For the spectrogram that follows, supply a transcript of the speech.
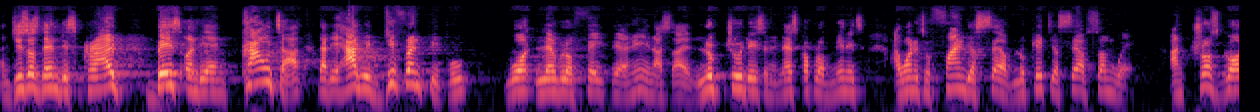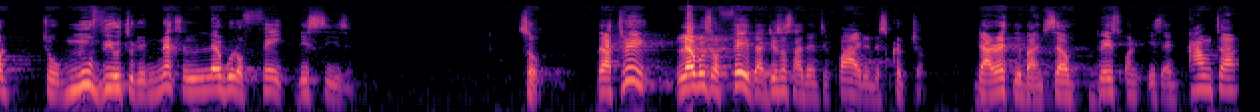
And Jesus then described, based on the encounter that he had with different people, what level of faith they are in. As I look through this in the next couple of minutes, I want you to find yourself, locate yourself somewhere, and trust God to move you to the next level of faith this season. So, there are three levels of faith that Jesus identified in the scripture directly by himself based on his encounter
